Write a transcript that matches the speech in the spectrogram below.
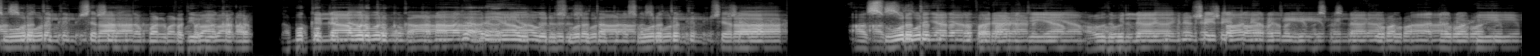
സൂറത്തിൽ നമ്മൾ പതിവാക്കണം. നമുക്കെല്ലാവർക്കും കാണാതെ അറിയാവുന്ന ഒരു സൂറത്താണ് സൂറത്തിൽ ആ സൂറത്ത് ഞാനൊന്ന് പാരായണം ചെയ്യാം. മിനശ് റജീം. ബിസ്മില്ലാഹിർ റഹ്മാനിർ റഹീം.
